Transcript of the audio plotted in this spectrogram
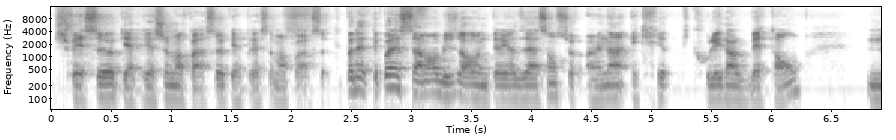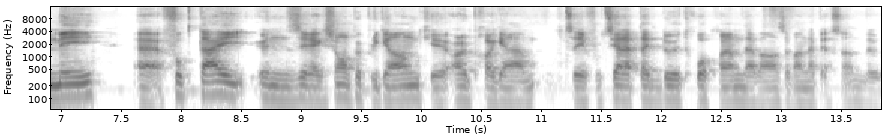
je fais ça, puis après ça, je vais faire ça, puis après ça, je vais faire ça. Tu n'es pas, pas, nécessairement obligé d'avoir une périodisation sur un an écrite puis coulée dans le béton, mais il euh, faut que tu ailles une direction un peu plus grande qu'un programme il faut que tu aies peut-être deux, trois programmes d'avance devant la personne. De,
